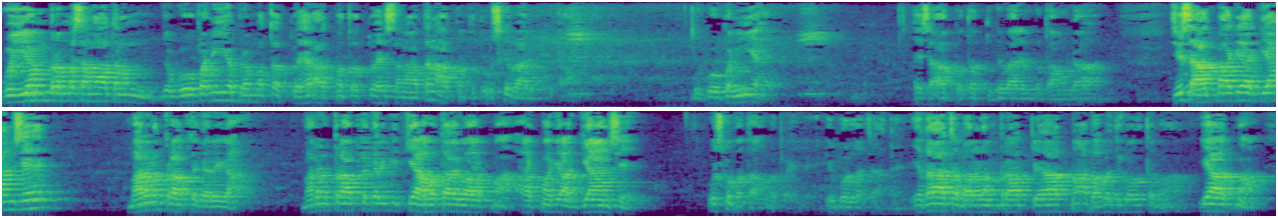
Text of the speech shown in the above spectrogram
गुह्यम ब्रह्म सनातनम जो गोपनीय ब्रह्म तत्व है आत्म तत्व है, सनातन आत्म तत्व उसके बारे में बताऊँगा। जो गोपनीय है, ऐसा आत्म तत्व के बारे में बताऊँगा। जिस आत्मा के अज्ञान से मरण प्राप्त करेगा मरण प्राप्त करके क्या होता है वो आत्मा आत्मा के अज्ञान से, उसको बताऊँगा पहले, ये बोलना चाहते हैं। यथाच मरणम प्राप्त आत्मा भगवती गौतम। यह आत्मा,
